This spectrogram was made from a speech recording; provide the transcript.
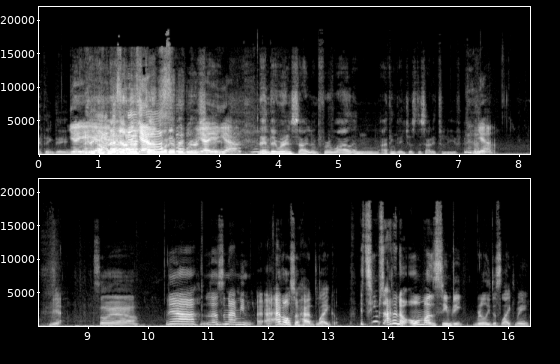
I think they Yeah, they, yeah, they yeah. completely Yeah. understand whatever we're Yeah, saying." yeah, yeah, Then they were in silent for a while, and I think they just decided to leave. yeah, yeah. So yeah. Yeah, doesn't I mean I, I've also had like it seems I don't know Omas seem to really dislike me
